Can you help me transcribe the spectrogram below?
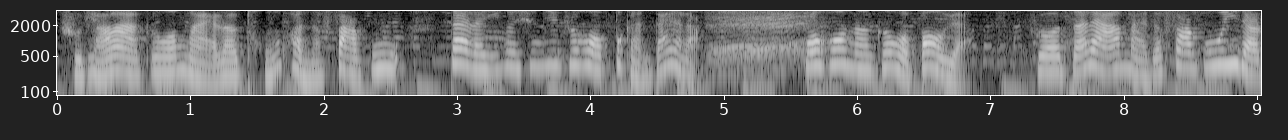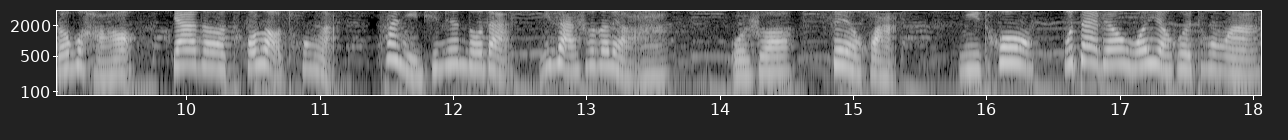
薯条啊，给我买了同款的发箍。戴了一个星期之后不敢戴了，过后呢跟我抱怨，说咱俩买的发箍一点都不好，压的头老痛了。看你天天都戴，你咋受得了啊？我说废话，你痛不代表我也会痛啊，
